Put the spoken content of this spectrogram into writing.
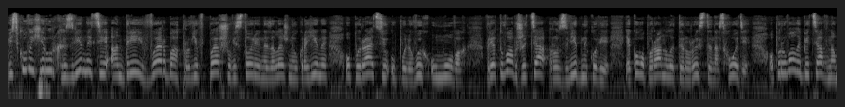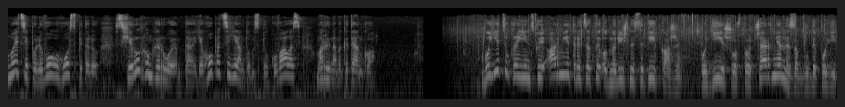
військовий хірург з Вінниці Андрій Верба провів першу в історії незалежної України операцію у польових умовах. Врятував життя розвідникові, якого поранили терористи на сході. Оперували бійця в наметі польового госпіталю. З хірургом героєм та його пацієнтом спілкувалась Марина Микитенко. Боєць української армії 31-річний Сергій каже, події 6 червня не забуде повік.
